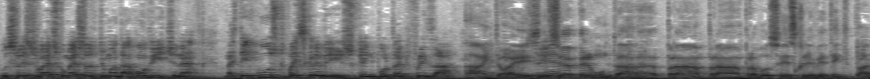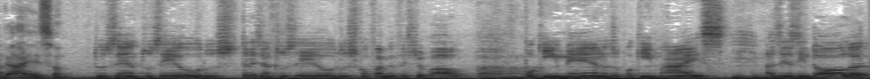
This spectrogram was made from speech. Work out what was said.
os festivais começam a te mandar convite, né? Mas tem custo para inscrever, isso que é importante frisar. Ah, então é você, isso eu ia perguntar. Para você inscrever, tem que pagar é isso? 200 euros, 300 euros, conforme o festival. Ah. Uhum. Um pouquinho menos, um pouquinho mais, às vezes em dólar.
